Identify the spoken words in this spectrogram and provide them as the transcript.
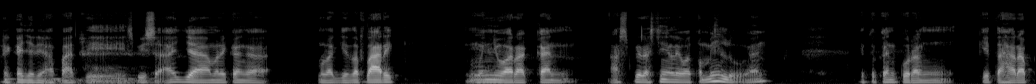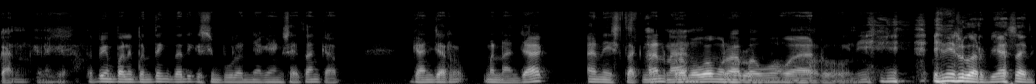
Mereka jadi apatis. Bisa aja mereka nggak lagi tertarik ya. menyuarakan aspirasinya lewat pemilu kan itu kan kurang kita harapkan kira-kira. Tapi yang paling penting tadi kesimpulannya yang saya tangkap Ganjar menanjak, Anies stagnan, Prabowo menurun. Waduh, ini ini luar biasa ini.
